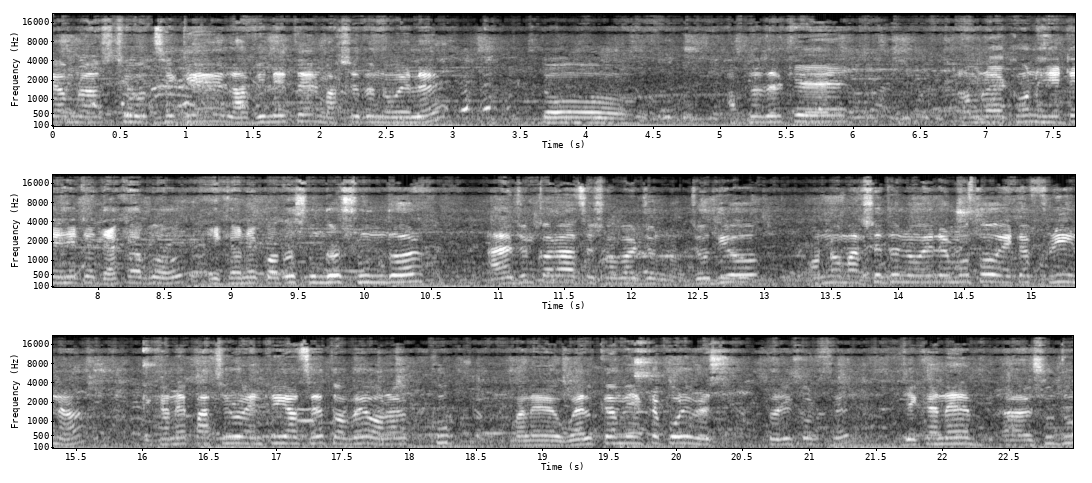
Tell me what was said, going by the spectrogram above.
আজকে আমরা আসছি হচ্ছে গিয়ে লাভিলেতে মাসেদে নোয়েলে তো আপনাদেরকে আমরা এখন হেঁটে হেঁটে দেখাবো এখানে কত সুন্দর সুন্দর আয়োজন করা আছে সবার জন্য। যদিও অন্য মাসেদে নোয়েলের মতো এটা ফ্রি না, এখানে পাঁচেরও এন্ট্রি আছে, তবে ওরা খুব মানে ওয়েলকামিং একটা পরিবেশ তৈরি করছে, যেখানে শুধু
